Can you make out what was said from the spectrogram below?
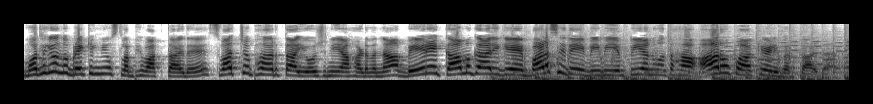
ಮೊದಲಿಗೆ ಒಂದು ಬ್ರೇಕಿಂಗ್ ನ್ಯೂಸ್ ಲಭ್ಯವಾಗ್ತಾ ಇದೆ. ಸ್ವಚ್ಛ ಭಾರತ ಯೋಜನೆಯ ಹಣವನ್ನ ಬೇರೆ ಕಾಮಗಾರಿಗೆ ಬಳಸಿದೆ ಬಿಬಿಎಂಪಿ ಅನ್ನುವಂತಹ ಆರೋಪ ಕೇಳಿ ಬರ್ತಾ ಇದೆ.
